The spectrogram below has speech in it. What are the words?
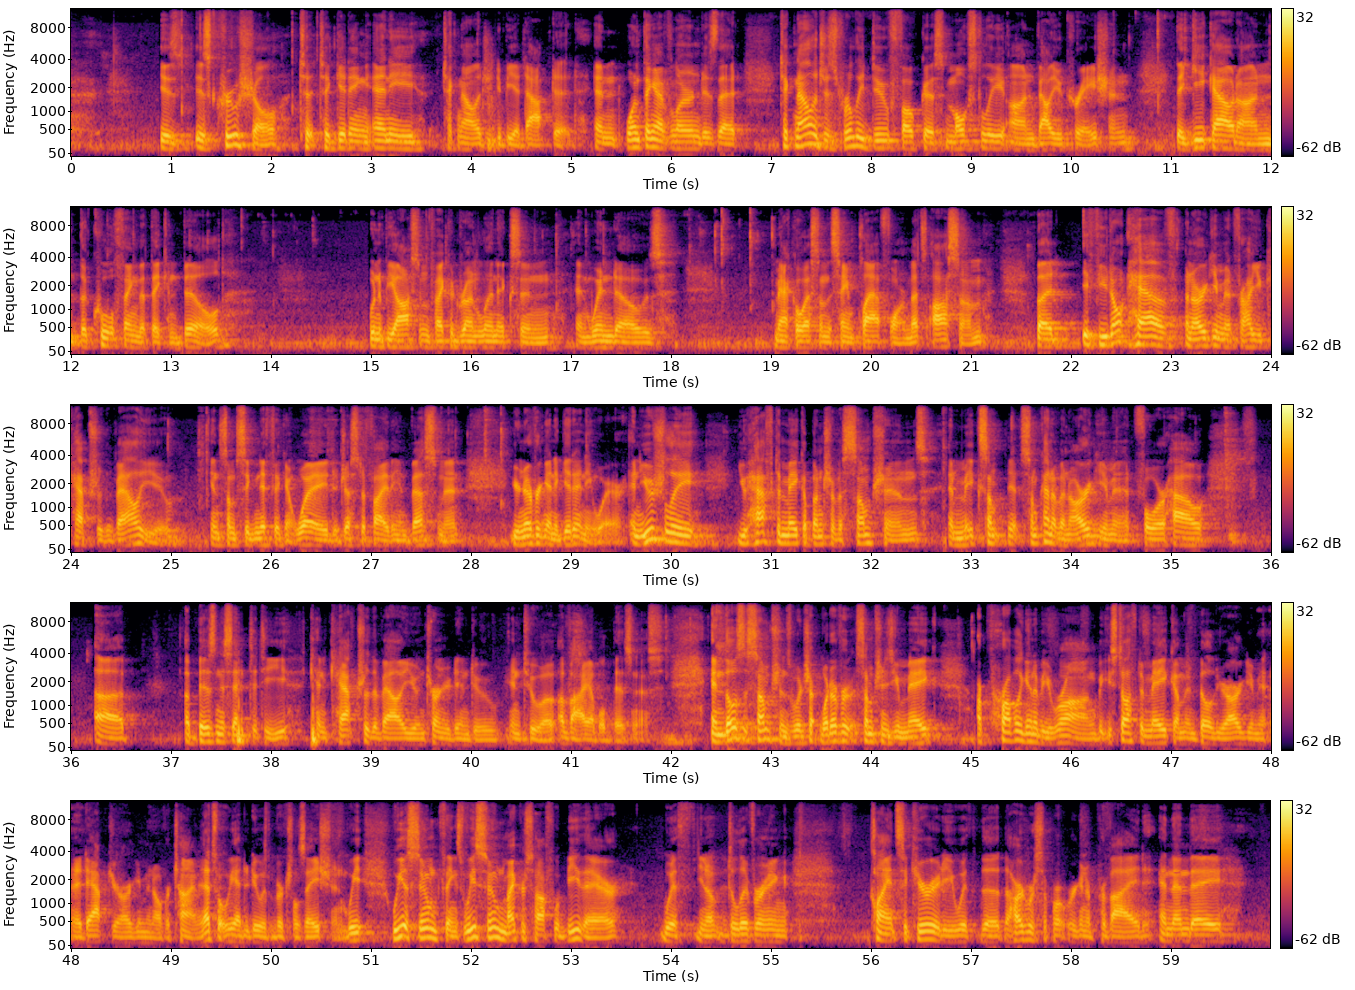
is, is crucial to, to getting any technology to be adopted. And one thing I've learned is that technologists really do focus mostly on value creation. They geek out on the cool thing that they can build. Wouldn't it be awesome if I could run Linux and, and Windows, Mac OS on the same platform? That's awesome. But if you don't have an argument for how you capture the value in some significant way to justify the investment, you're never going to get anywhere. And usually, you have to make a bunch of assumptions and make some, some kind of an argument for how uh, a business entity can capture the value and turn it into, into a, a, viable business. And those assumptions, which, whatever assumptions you make, are probably going to be wrong, but you still have to make them and build your argument and adapt your argument over time. And that's what we had to do with virtualization. We, we assumed things. We assumed Microsoft would be there with you know, delivering client security with the, the hardware support we're going to provide, and then they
